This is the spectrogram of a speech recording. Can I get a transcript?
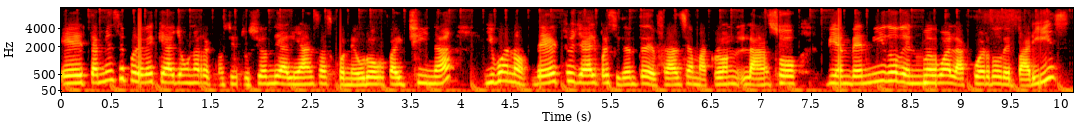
Eh, también se prevé que haya una reconstitución de alianzas con Europa y China. Y bueno, de hecho ya el presidente de Francia, Macron, lanzó bienvenido de nuevo al Acuerdo de París.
